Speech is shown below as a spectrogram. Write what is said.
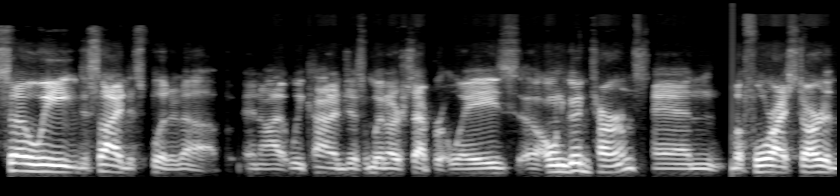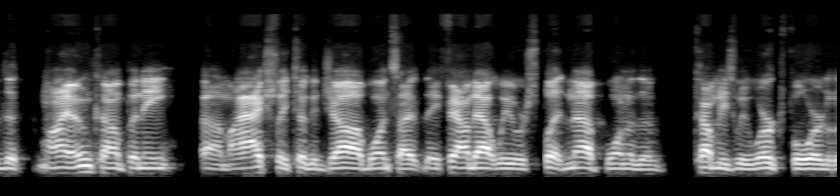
So we decided to split it up, and I we kind of just went our separate ways uh, on good terms. And before I started the, my own company, um, I actually took a job once I they found out we were splitting up. One of the companies we worked for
